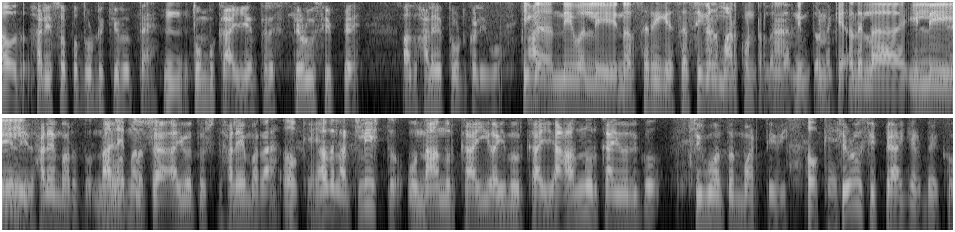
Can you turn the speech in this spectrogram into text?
ಹೌದು. ಹಳಿ ಸ್ವಲ್ಪ ದೊಡ್ಡಕ್ಕಿರುತ್ತೆ. ತುಂಬುಕಾಯಿ ಅಂತಾರೆ ತೆಳು ಸಿಪ್ಪೆ ಅದು ಹಳೆ ತೋಟಗಳಿವು. ಈಗ ನೀವಲ್ಲಿ ನರ್ಸರಿಗೆ ಸಸಿಗಳು ಮಾಡ್ಕೊಂಡ್ರಲ್ಲ ಸರ್ ನಿಮ್ ತೋಟಕ್ಕೆ? ಅದೆಲ್ಲ ಇಲ್ಲಿ ಹಳೆ ಮರದ್ದು ನಲವತ್ತು ವರ್ಷ ಐವತ್ತು ವರ್ಷದ ಹಳೆ ಮರ. ಓಕೆ ಅದ್ರಲ್ಲಿ ಅಟ್ಲೀಸ್ಟ್ ಒಂದು ನಾನ್ನೂರು ಕಾಯಿ ಐನೂರು ಕಾಯಿ ಆರ್ನೂರು ಕಾಯಿವರೆಗೂ ಸಿಗುವಂತದ್ ಮಾಡ್ತೀವಿ. ಓಕೆ ತೆಳು ಸಿಪ್ಪೆ ಆಗಿರಬೇಕು.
